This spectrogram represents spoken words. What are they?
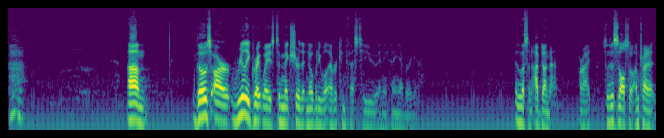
um, those are really great ways to make sure that nobody will ever confess to you anything ever again and listen, I've done that, all right? So this is also, I'm trying to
